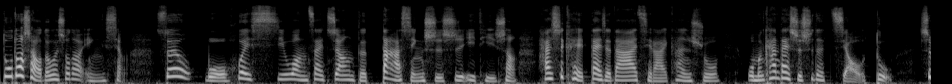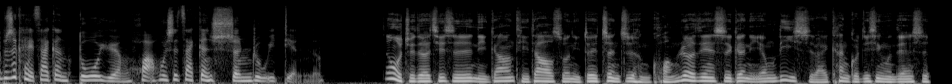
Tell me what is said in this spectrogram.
多多少少都会受到影响。所以我会希望在这样的大型时事议题上，还是可以带着大家一起来看说，说我们看待时事的角度是不是可以再更多元化，或是再更深入一点呢？但我觉得，其实你刚刚提到说你对政治很狂热这件事，跟你用历史来看国际新闻这件事，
